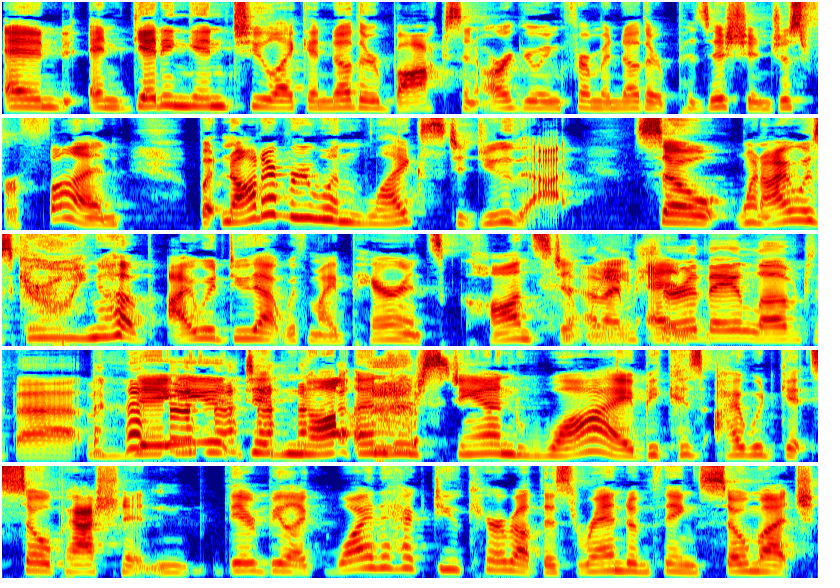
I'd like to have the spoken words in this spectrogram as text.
and and getting into like another box and arguing from another position just for fun. But not everyone likes to do that. So when I was growing up, I would do that with my parents constantly. And I'm sure and they loved that. they did not understand why because I would get so passionate and they'd be like, why the heck do you care about this random thing so much?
